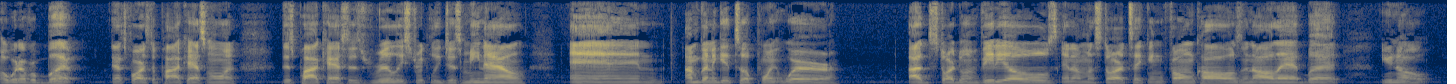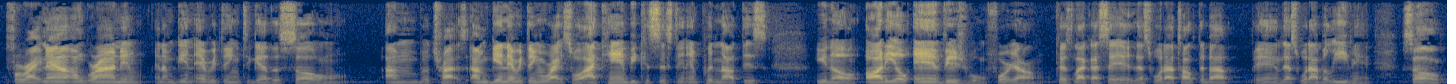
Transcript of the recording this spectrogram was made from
or whatever. But as far as the podcast going, this podcast is really strictly just me now. And I'm going to get to a point where I start doing videos and I'm going to start taking phone calls and all that. But, you know, for right now, I'm grinding and I'm getting everything together. So I'm try. I'm getting everything right so I can be consistent in putting out this, you know, audio and visual for y'all. Because, like I said, that's what I talked about and that's what I believe in. So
